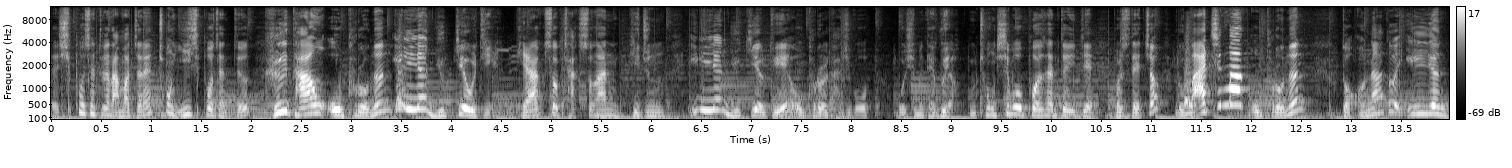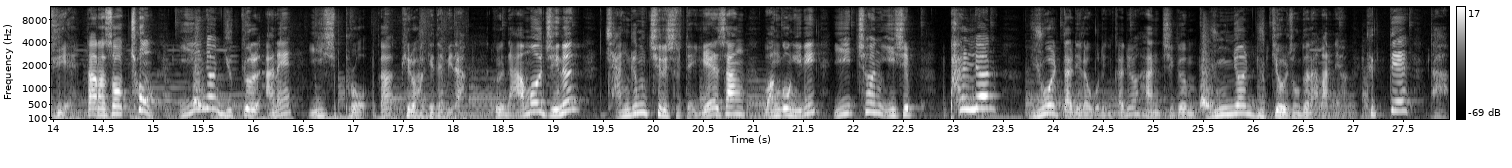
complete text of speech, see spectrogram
10%가 남았잖아요. 총 20%. 그 다음 5%는 1년 6개월 뒤에 계약서 작성한 기준 1년 6개월 뒤에 5%를 가지고 오시면 되고요. 그럼 총 15% 이제 벌써 됐죠? 그리고 마지막 5%는 또 another 1년 뒤에 따라서 총 2년 6개월 안에 20%가 필요하게 됩니다. 그리고 나머지는 잔금 치르실 때 예상 완공일이 2028년 6월 달이라고 그러니까요. 한 지금 6년 6개월 정도 남았네요. 그때 다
